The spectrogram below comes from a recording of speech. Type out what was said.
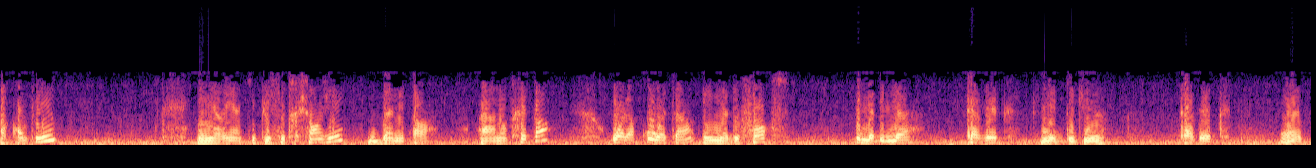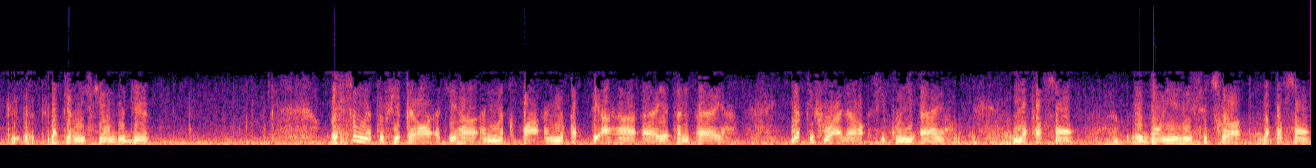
accompli il n'y a rien qui puisse être changé d'un état à un autre état ولا قوة il n'y a de force إلا بالله qu'avec l'aide de Dieu qu'avec euh, la permission de Dieu والسنة في قراءتها أن يقطع أن يقطعها آية آية يقف على رأس كل آية la façon Euh, dans liser cette sourate, la façon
